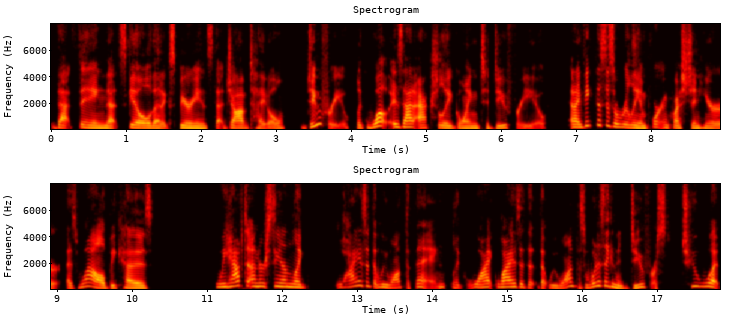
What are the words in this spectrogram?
that thing, that skill, that experience, that job title do for you? Like, what is that actually going to do for you? And I think this is a really important question here as well, because we have to understand, like, why is it that we want the thing? Like, why, why is it that, that we want this? What is it going to do for us? To what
